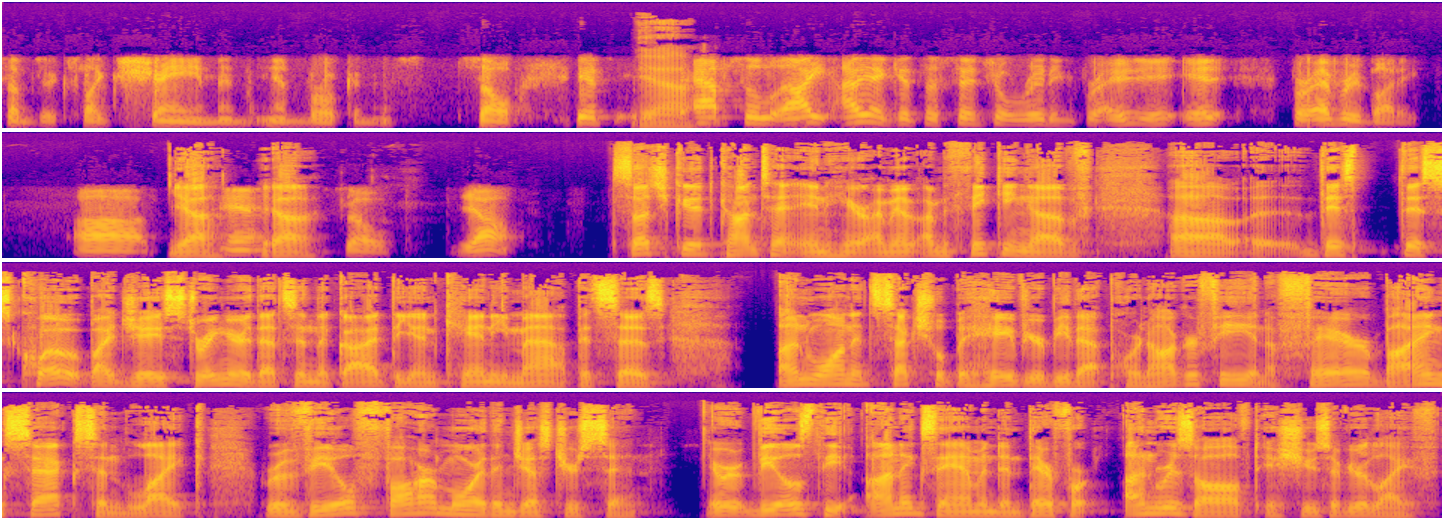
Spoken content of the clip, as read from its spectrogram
subjects like shame and, and brokenness. So it's, yeah. it's absolutely, I, I think it's essential reading for any, for everybody. Uh, yeah, yeah. So yeah such good content in here. I mean, I'm thinking of uh, this this quote by Jay Stringer that's in the guide, The Uncanny Map. It says, Unwanted sexual behavior, be that pornography, an affair, buying sex, and like, reveal far more than just your sin. It reveals the unexamined and therefore unresolved issues of your life.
